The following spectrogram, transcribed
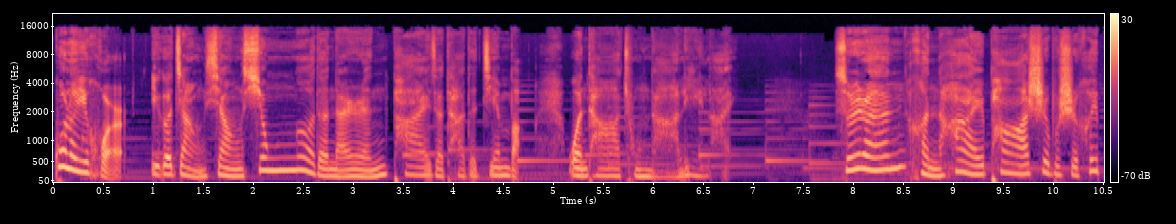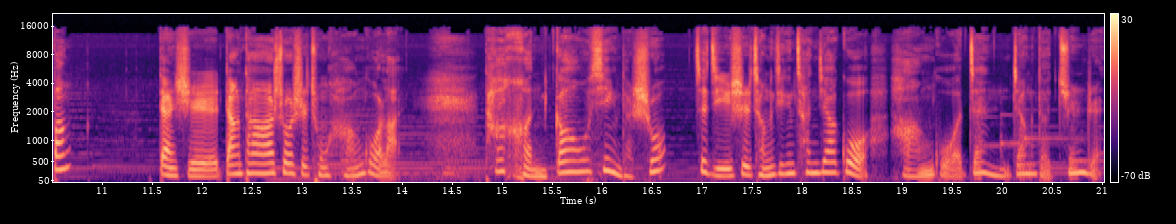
过了一会儿，一个长相凶恶的男人拍着他的肩膀，问他从哪里来。虽然很害怕是不是黑帮，但是当他说是从韩国来，他很高兴地说自己是曾经参加过韩国战争的军人，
